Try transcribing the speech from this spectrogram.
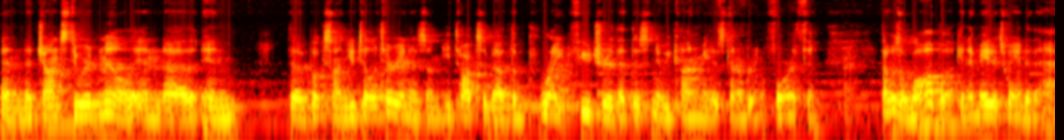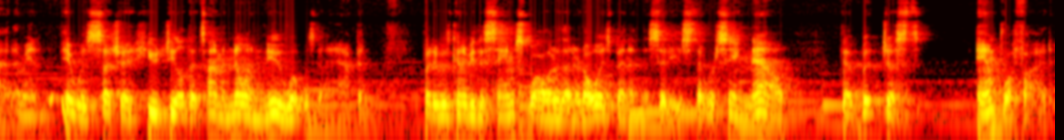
And John Stuart Mill, in uh, in the books on utilitarianism, he talks about the bright future that this new economy is going to bring forth. And that was a law book, and it made its way into that. I mean, it was such a huge deal at that time, and no one knew what was going to happen. But it was going to be the same squalor that had always been in the cities that we're seeing now, that but just amplified.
